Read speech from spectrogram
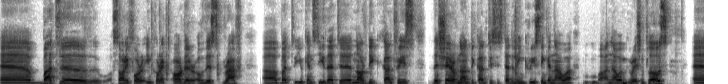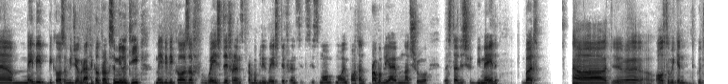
Uh, but sorry for incorrect order of this graph. Uh, but you can see that uh, Nordic countries, the share of Nordic countries is steadily increasing in our, in our migration flows. Um, maybe because of geographical proximity, maybe because of wage difference, probably wage difference is, is more, more important. Probably, I'm not sure the studies should be made, but uh, uh, also we can, could,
